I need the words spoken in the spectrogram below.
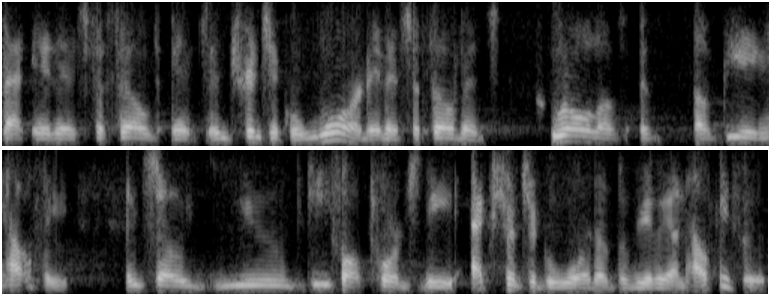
that it has fulfilled its intrinsic reward, it has fulfilled its role of, of, of being healthy. And so you default towards the extrinsic reward of the really unhealthy food.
